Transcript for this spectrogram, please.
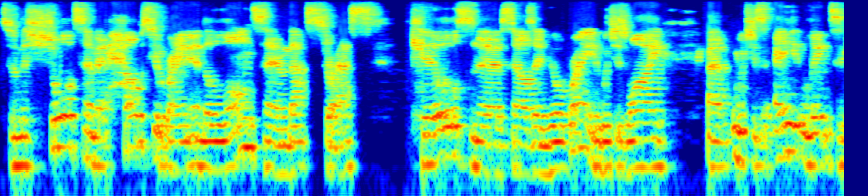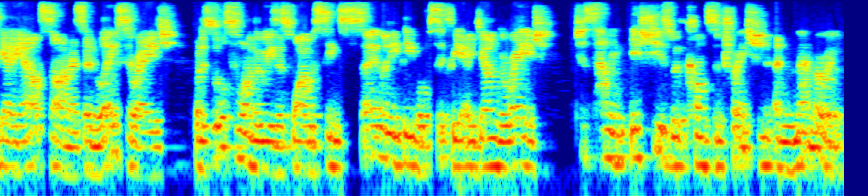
So in the short term, it helps your brain. In the long term, that stress kills nerve cells in your brain, which is why, uh, which is a linked to getting Alzheimer's in later age, but it's also one of the reasons why we're seeing so many people, particularly at a younger age, just having issues with concentration and memory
